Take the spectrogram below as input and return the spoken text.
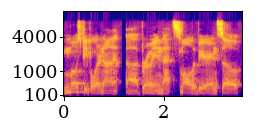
most people are not uh, brewing that small of a beer, and so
